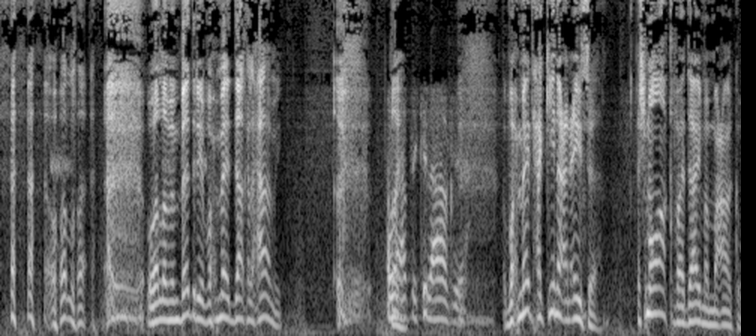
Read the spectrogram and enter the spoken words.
والله. والله من بدري أبو حميد داخل حامي. الله طيب. يعطيك العافية. أبو حميد حكينا عن عيسى. إيش مواقفه دائما معاكم؟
